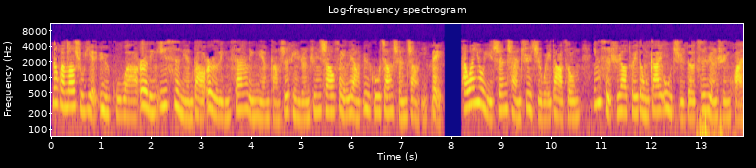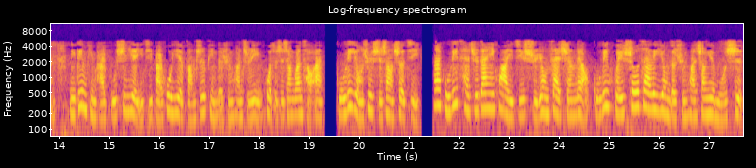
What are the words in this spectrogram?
那环保署也预估啊，二零一四年到二零三零年纺织品人均消费量预估将成长一倍。台湾又以生产聚酯为大宗，因此需要推动该物质的资源循环，拟定品牌服饰业以及百货业纺织品的循环指引，或者是相关草案，鼓励永续时尚设计。那鼓励材质单一化以及使用再生料，鼓励回收再利用的循环商业模式，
